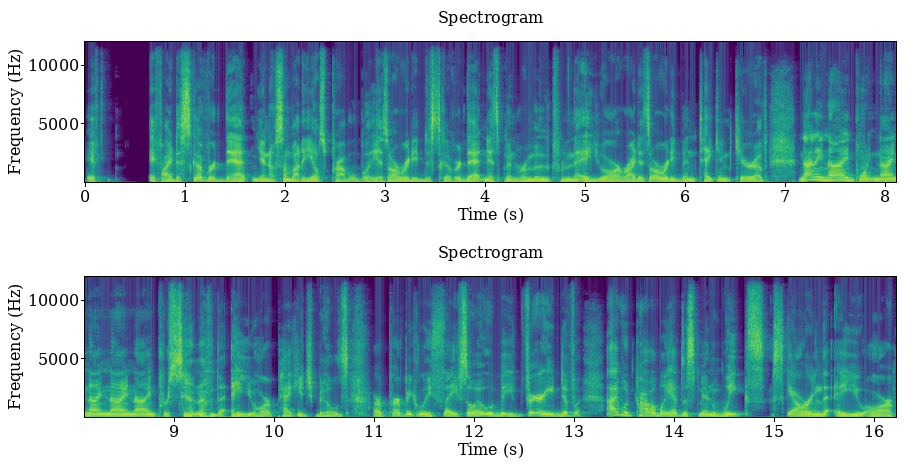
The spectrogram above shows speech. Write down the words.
if if I discovered that, you know, somebody else probably has already discovered that and it's been removed from the AUR, right? It's already been taken care of. 99.9999% of the AUR package builds are perfectly safe. So it would be very difficult. I would probably have to spend weeks scouring the AUR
